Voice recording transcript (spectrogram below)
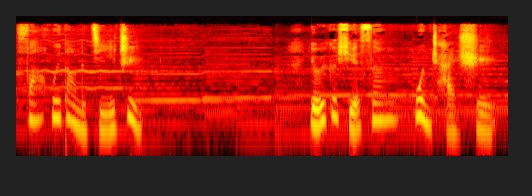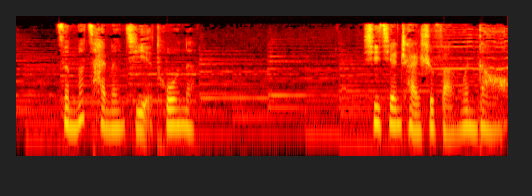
发挥到了极致。有一个学生问禅师：“怎么才能解脱呢？”西迁禅师反问道：“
